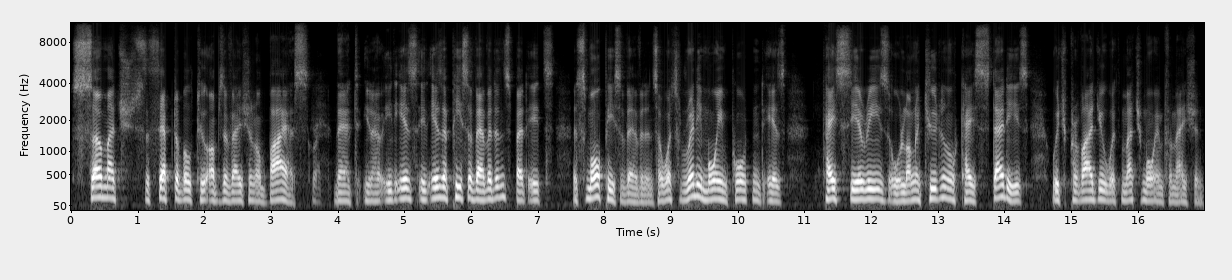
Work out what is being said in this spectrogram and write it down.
so much susceptible to observational bias Correct. that, you know, it is it is a piece of evidence, but it's a small piece of evidence. So what's really more important is case series or longitudinal case studies, which provide you with much more information.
